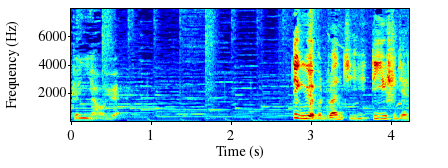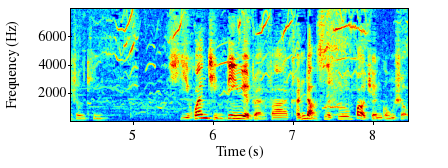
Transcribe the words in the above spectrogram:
真遥远。订阅本专辑，第一时间收听。喜欢请订阅转发，船长四叔抱拳拱手。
